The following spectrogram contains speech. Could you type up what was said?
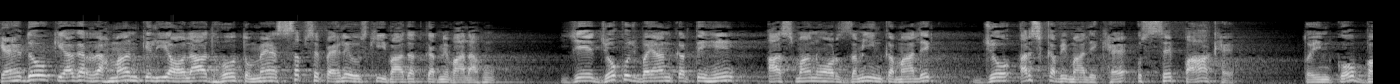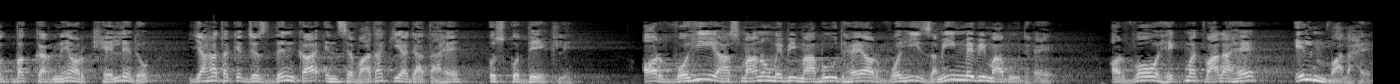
कह दो कि अगर रहमान के लिए औलाद हो तो मैं सबसे पहले उसकी इबादत करने वाला हूं ये जो कुछ बयान करते हैं आसमानों और जमीन का मालिक जो अर्श का भी मालिक है उससे पाक है तो इनको बकबक करने और खेलने दो यहां तक कि जिस दिन का इनसे वादा किया जाता है उसको देख लें और वही आसमानों में भी माबूद है और वही जमीन में भी माबूद है और वो हिकमत वाला है इल्म वाला है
